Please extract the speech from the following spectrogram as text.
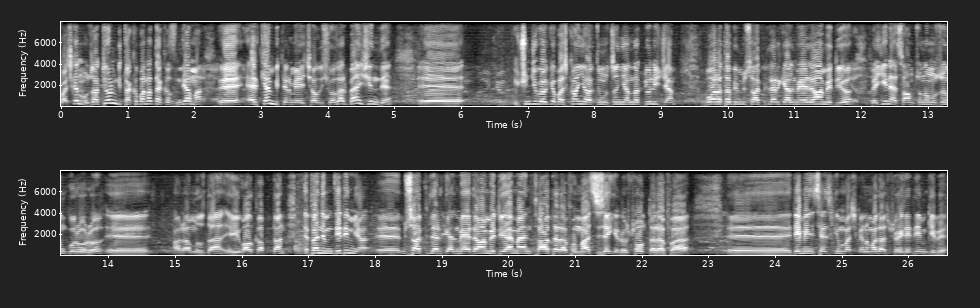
Başkanım uzatıyorum ki takı bana takılsın diye ama e, erken bitirmeye çalışıyorlar. Ben şimdi e, 3. Bölge Başkan Yardımcımızın yanına döneceğim. Bu ara tabii misafirler gelmeye devam ediyor ve yine Samsun'umuzun gururu e, aramızda Eyval Kaptan. Efendim dedim ya e, misafirler gelmeye devam ediyor. Hemen sağ tarafıma size geliyor sol tarafa. E, demin Sezgin Başkanıma da söylediğim gibi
